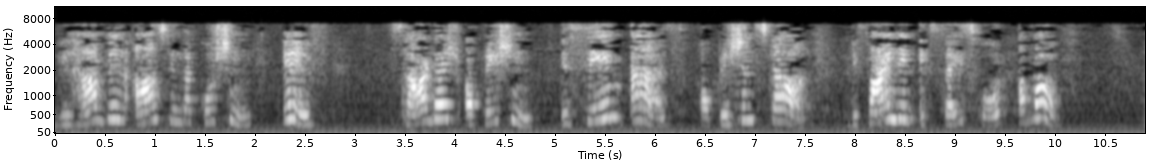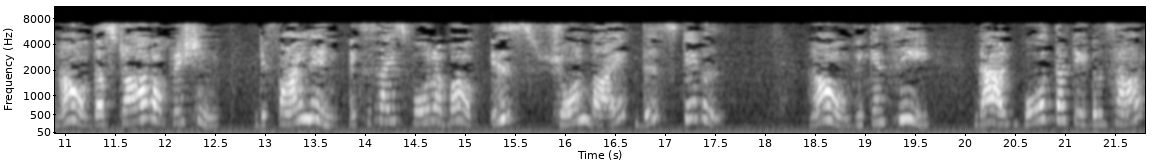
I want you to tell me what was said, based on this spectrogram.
we have been asked in the question if star dash operation is same as operation star defined in exercise 4 above. Now the star operation defined in exercise 4 above is shown by this table. Now we can see that both the tables are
